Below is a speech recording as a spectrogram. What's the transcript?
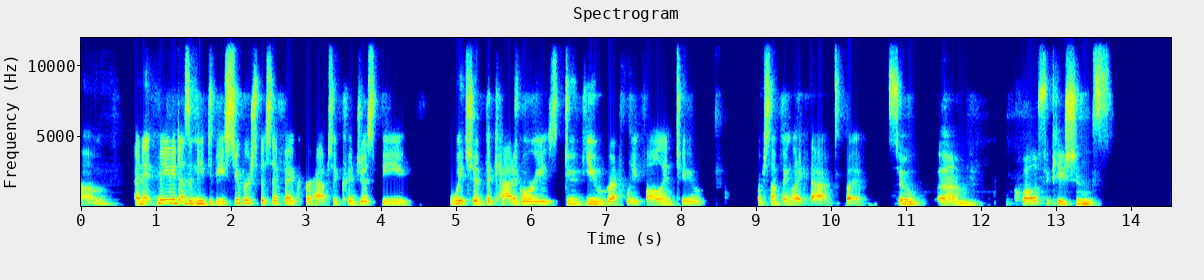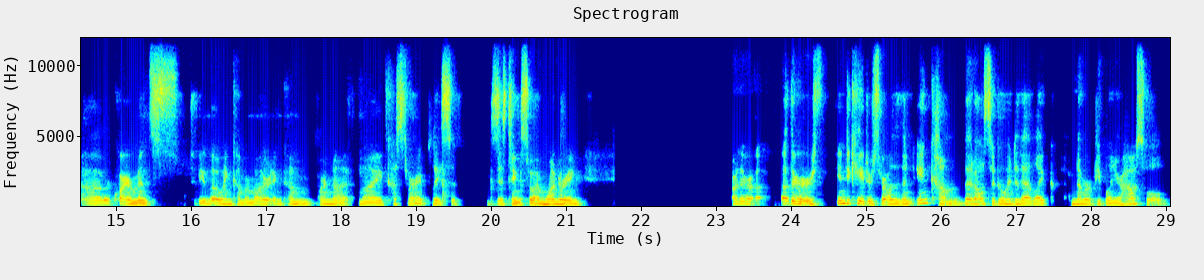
Um, and it maybe doesn't need to be super specific. Perhaps it could just be which of the categories do you roughly fall into? Or something like that, but So um, qualifications, uh, requirements to be low income or moderate income are not my customary place of existing, so I'm wondering. Are there other indicators rather than income that also go into that, like number of people in your household?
